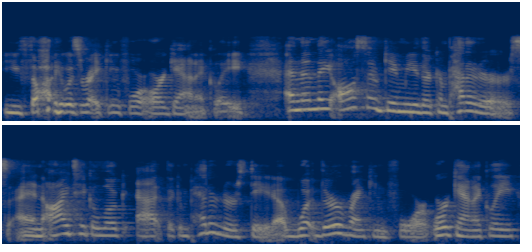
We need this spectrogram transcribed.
you thought it was ranking for organically. And then they also give me their competitors and i take a look at the competitors data what they're ranking for organically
